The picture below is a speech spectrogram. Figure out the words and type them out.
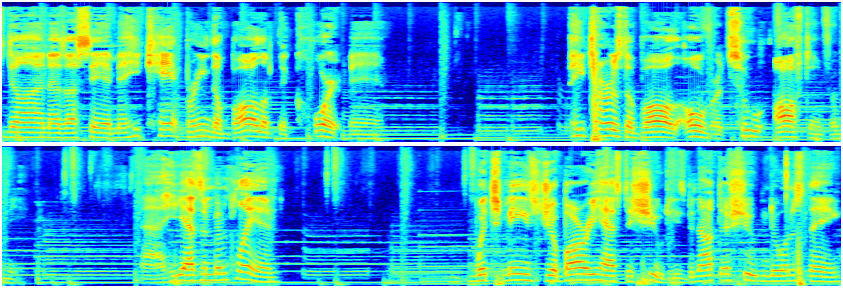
Dunn, as I said, man, he can't bring the ball up the court, man. He turns the ball over too often for me. He hasn't been playing, which means Jabari has to shoot. He's been out there shooting, doing his thing.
